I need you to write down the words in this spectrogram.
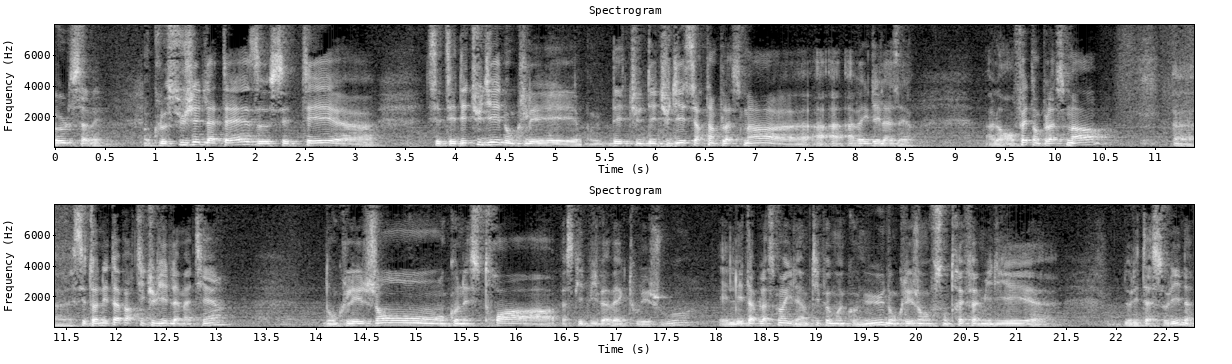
eux le savaient. Donc le sujet de la thèse, c'était euh, d'étudier certains plasmas euh, avec des lasers. Alors en fait un plasma c'est un état particulier de la matière. Donc les gens connaissent trois parce qu'ils vivent avec tous les jours. Et l'état plasma il est un petit peu moins connu. Donc les gens sont très familiers de l'état solide,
